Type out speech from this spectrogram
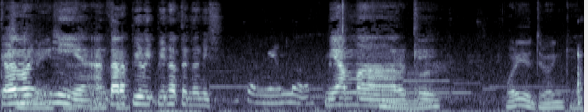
Indonesia. ini ya antara Filipina atau Indonesia. Myanmar, oke. What are you drinking?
